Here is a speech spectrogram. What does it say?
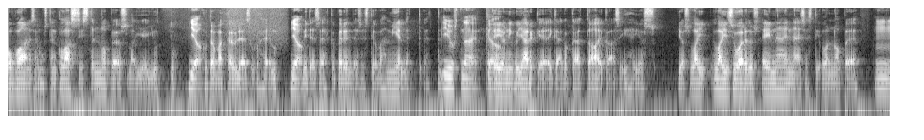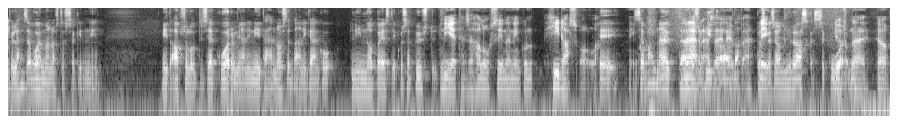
ole vaan semmoisten klassisten nopeuslajien juttu, Joo. kuten vaikka yleisurheilu, Joo. miten se ehkä perinteisesti on vähän mielletty. Että, Just näin. Että Joo. ei ole niin järkeä ikään kuin käyttää aikaa siihen, jos, jos laji, lajisuoritus ei näennäisesti ole nopea. Mm. Kyllähän se voimannostossakin niin niitä absoluuttisia kuormia, niin niitähän nostetaan ikään kuin niin nopeasti kuin sä pystyt. Niin, ethän se halua siinä niin kuin hidas olla. Ei, niin se vaan näyttää tosi hitaalta, koska niin. se on niin raskas se kuorma. Just näin, joo.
